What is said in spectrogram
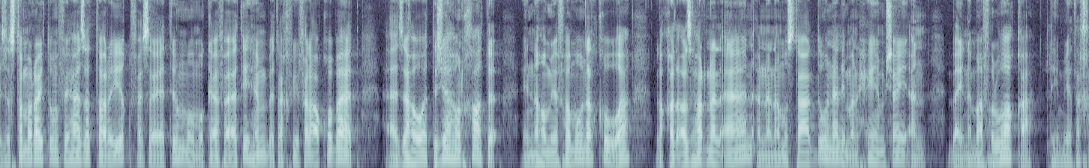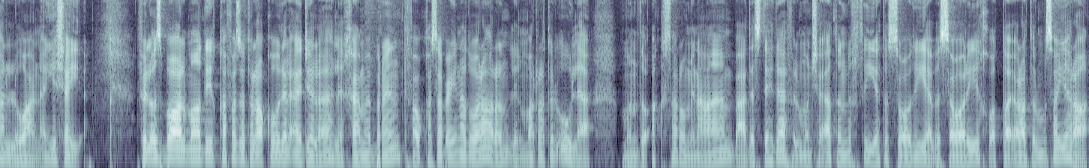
إذا استمريتم في هذا الطريق فسيتم مكافأتهم بتخفيف العقوبات. هذا هو اتجاه خاطئ. إنهم يفهمون القوة. لقد أظهرنا الآن أننا مستعدون لمنحهم شيئا بينما في الواقع لم يتخلوا عن أي شيء. في الأسبوع الماضي قفزت العقود الآجلة لخام برنت فوق سبعين دولارا للمرة الأولى منذ أكثر من عام بعد استهداف المنشآت النفطية السعودية بالصواريخ والطائرات المسيرة.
